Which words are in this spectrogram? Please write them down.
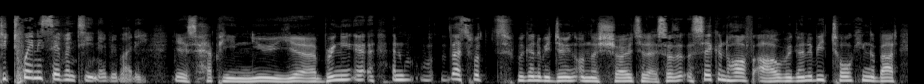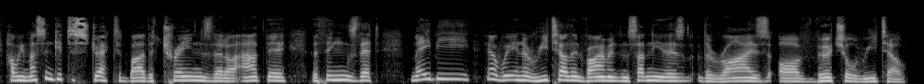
to 2017, everybody. Yes, happy new year. Bringing, and that's what we're going to be doing on the show today. So the second half hour, we're going to be talking about how we mustn't get distracted by the trends that are out there, the things that maybe, you know, we're in a retail environment and suddenly there's the rise of virtual retail.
